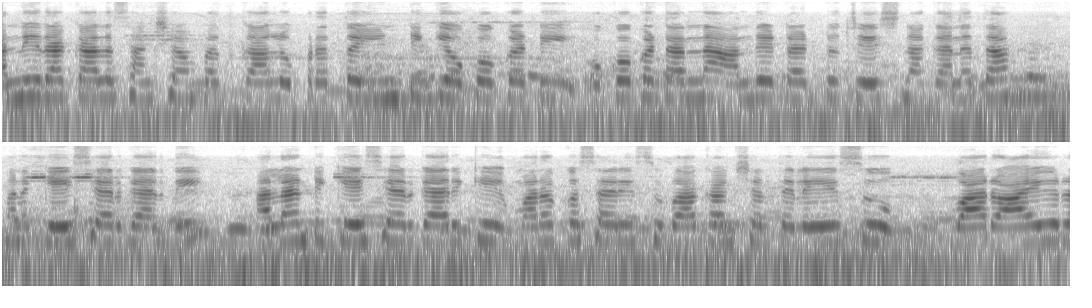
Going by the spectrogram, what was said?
అన్ని రకాల సంక్షేమ పథకాలు ప్రతి ఇంటికి ఒక్కొక్కటి ఒక్కొక్కటన్నా అందేటట్టు చేసిన ఘనత మన కేసీఆర్ గారిది. అలాంటి కేసీఆర్ గారికి మరొకసారి శుభాకాంక్షలు తెలియజేస్తూ వారు ఆయుర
